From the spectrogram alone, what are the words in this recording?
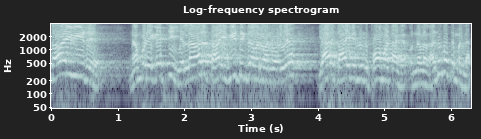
தாய் வீடு. நம்முடைய கட்சி எல்லாரும் தாய் வீட்டுக்கு தான் வருவாங்க ஒழிய யாரும் தாய் வீட்டுலருந்து போக மாட்டாங்க அது மட்டும் இல்ல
